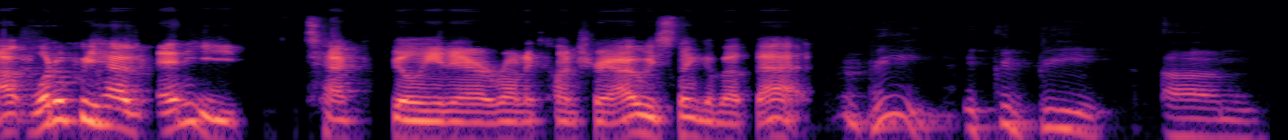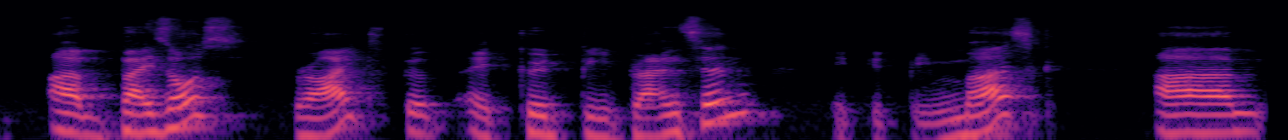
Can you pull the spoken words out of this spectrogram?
Uh, what if we have any tech billionaire run a country? I always think about that. It could be. It could be um, uh, Bezos, right? It could be Branson. It could be Musk. Um,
